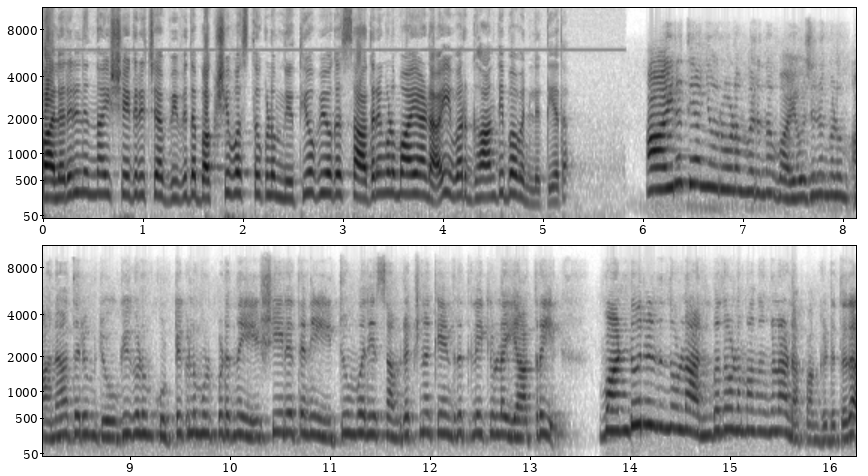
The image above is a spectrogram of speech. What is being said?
പലരിൽ നിന്നായി ശേഖരിച്ച വിവിധ ഭക്ഷ്യവസ്തുക്കളും നിത്യോപയോഗ സാധനങ്ങളുമായാണ് ഇവർ ഗാന്ധിഭവനിലെത്തിയത്. ആയിരത്തി അഞ്ഞൂറോളം വരുന്ന വയോജനങ്ങളും അനാഥരും രോഗികളും കുട്ടികളും ഉൾപ്പെടുന്ന ഏഷ്യയിലെ തന്നെ ഏറ്റവും വലിയ സംരക്ഷണ കേന്ദ്രത്തിലേക്കുള്ള യാത്രയിൽ വണ്ടൂരിൽ നിന്നുള്ള അൻപതോളം അംഗങ്ങളാണ് പങ്കെടുത്തത്.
